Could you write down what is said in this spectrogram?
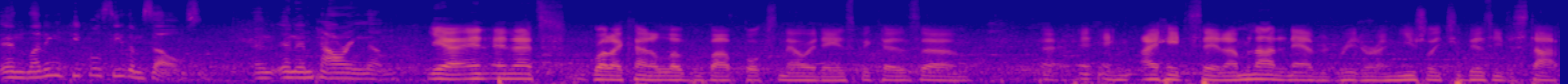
and letting people see themselves and, and empowering them. Yeah, and, and that's what I kind of love about books nowadays because, um, and, and I hate to say it, I'm not an avid reader. I'm usually too busy to stop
